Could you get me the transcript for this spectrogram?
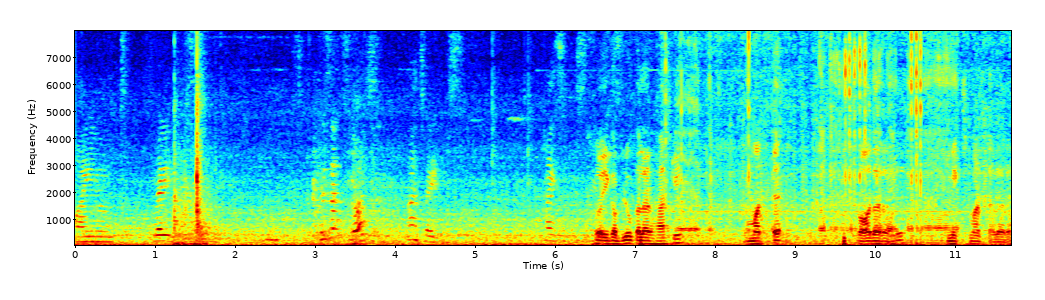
very nice. Is that yours? That's very nice. So ಈಗ ಬ್ಲೂ ಕಲರ್ ಹಾಕಿ ಮತ್ತೆ ಪೌಡರಲ್ಲಿ ಮಿಕ್ಸ್ ಮಾಡ್ತಾ ಇದ್ದಾರೆ.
